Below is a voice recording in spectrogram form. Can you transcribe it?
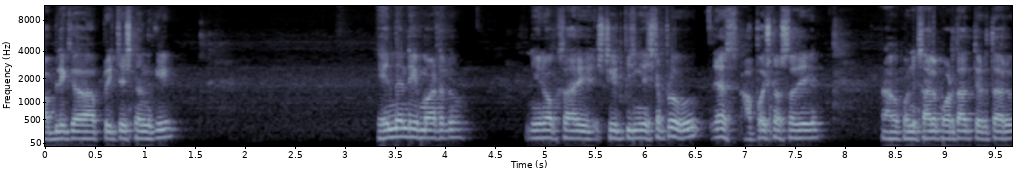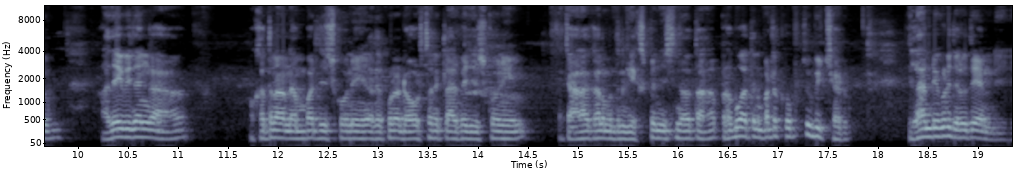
పబ్లిక్గా ప్రీచ్ చేసినందుకు. ఏందండి ఈ మాటలు? నేను ఒకసారి స్ట్రీట్ టీచింగ్ చేసినప్పుడు ఎస్ అపోజిషన్ వస్తుంది. కొన్నిసార్లు కొడతారు తిడతారు. అదేవిధంగా ఒకతను ఆ నెంబర్ తీసుకొని అదొక డౌట్స్ అని క్లారిఫై చేసుకొని చాలా కాలం అతనికి ఎక్స్ప్లెయిన్ చేసిన తర్వాత ప్రభు అతని పట్ల కృప చూపించాడు. ఇలాంటివి కూడా జరుగుతాయండి.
